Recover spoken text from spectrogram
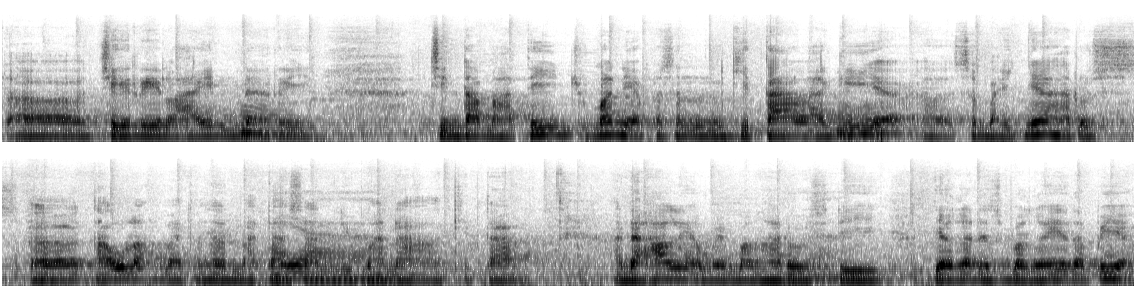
eh, ciri lain dari cinta mati. Cuman ya pesan kita lagi ya eh, sebaiknya harus eh, tahulah batasan-batasan Iya. di mana kita ada hal yang memang harus dijaga dan sebagainya. Tapi ya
